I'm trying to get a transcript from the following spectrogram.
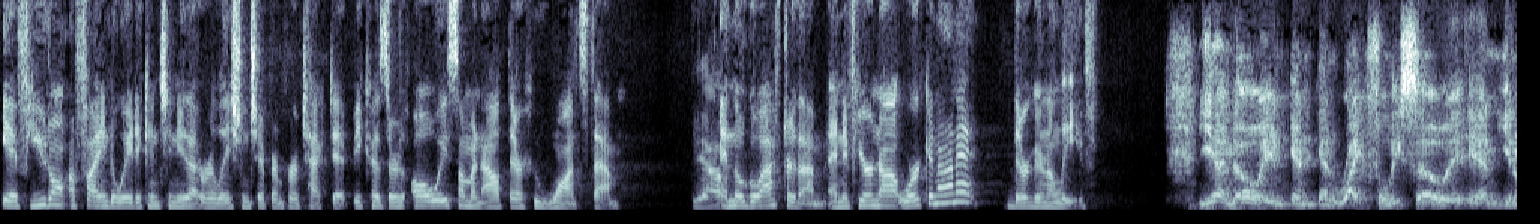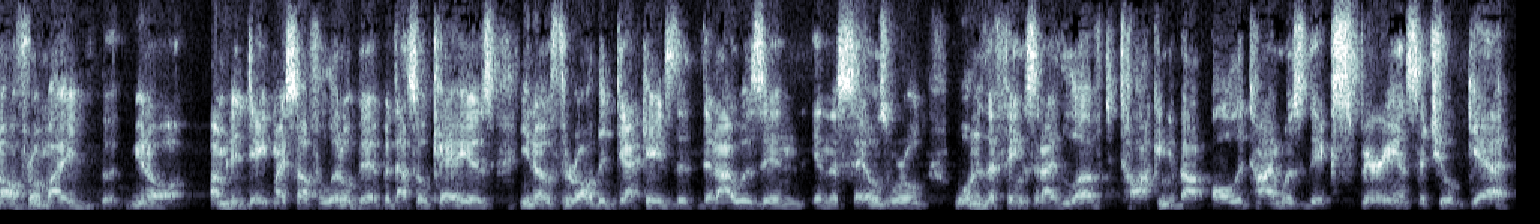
if you don't find a way to continue that relationship and protect it because there's always someone out there who wants them. Yeah. And they'll go after them. And if you're not working on it, they're going to leave. Yeah, no, and, and and rightfully so. And you know, I'll throw my you know I'm going to date myself a little bit, but that's okay. Is you know, through all the decades that that I was in in the sales world, one of the things that I loved talking about all the time was the experience that you'll get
